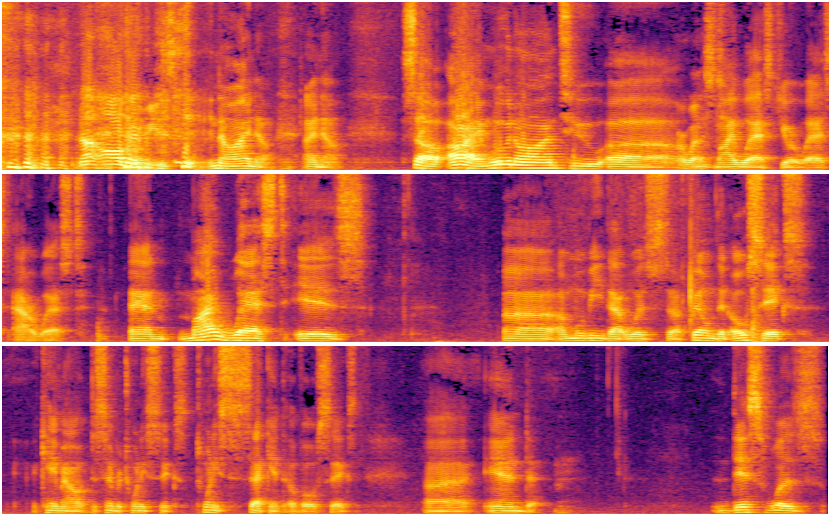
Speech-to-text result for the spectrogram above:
Not all movies. no, I know, I know. So, all right, moving on to uh, our west, my west, your west, our west, and my west is uh, a movie that was uh, filmed in 06. It came out December 26th, 22nd of 06. Uh, and this was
